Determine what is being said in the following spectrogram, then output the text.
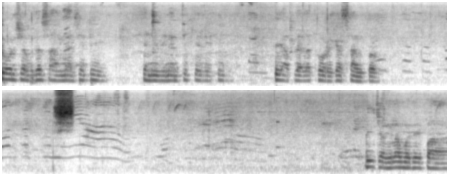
दोन शब्द सांगण्यासाठी त्यांनी विनंती केली की ते आपल्याला थोडक्यात सांगतो. मी जंगलामध्ये पहा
